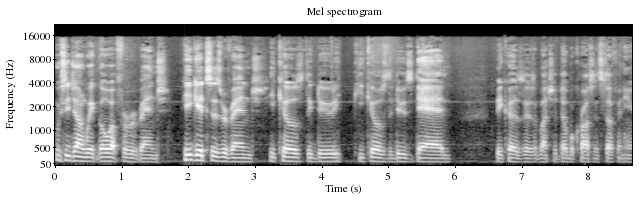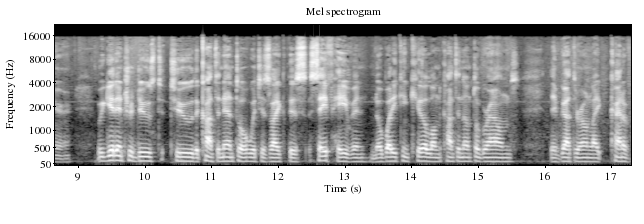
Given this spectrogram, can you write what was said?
we see John Wick go up for revenge. He gets his revenge. He kills the dude. He kills the dude's dad because there's a bunch of double crossing stuff in here. We get introduced to the Continental, which is like this safe haven. Nobody can kill on the Continental grounds. They've got their own like kind of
